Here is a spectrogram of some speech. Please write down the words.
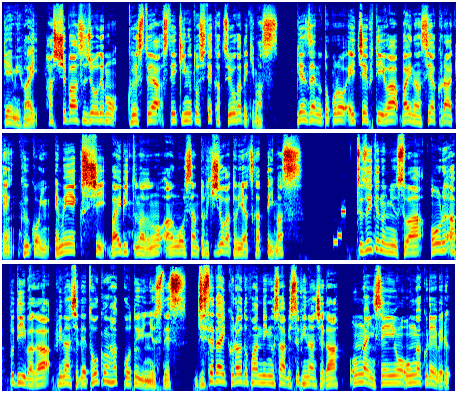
GameFi、ハッシュバース上でもクエストやステーキングとして活用ができます。現在のところ HFT はバイナンスやクラーケン、クーコイン、 MEXC、バイビットなどの暗号資産取引所が取り扱っています。続いてのニュースは、オールアップディーバがフィナンシェでトークン発行というニュースです。次世代クラウドファンディングサービスフィナンシェが、オンライン専用音楽レーベル、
